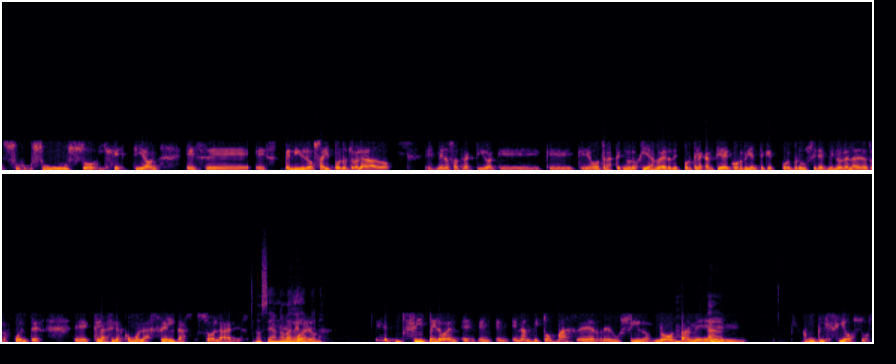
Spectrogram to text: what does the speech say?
su, uso y gestión es, eh, es peligrosa. Y por otro lado, es menos atractiva que, otras tecnologías verdes porque la cantidad de corriente que puede producir es menor a la de otras fuentes eh, clásicas como las celdas solares. O sea, no vale la pena. Eh, sí, pero en, ámbitos más eh, reducidos, no tan... Ah. Ambiciosos.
